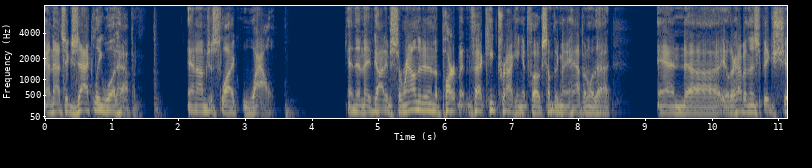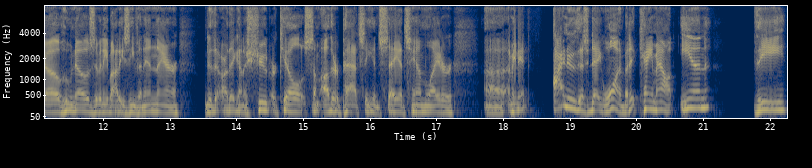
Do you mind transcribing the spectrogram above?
and that's exactly what happened. And I'm just like, wow. And then they've got him surrounded in an apartment. In fact, keep tracking it, folks. Something may happen with that. And uh, you know, they're having this big show. Who knows if anybody's even in there? They, are they going to shoot or kill some other patsy and say it's him later? Uh, I mean, it. I knew this day one, but it came out in the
